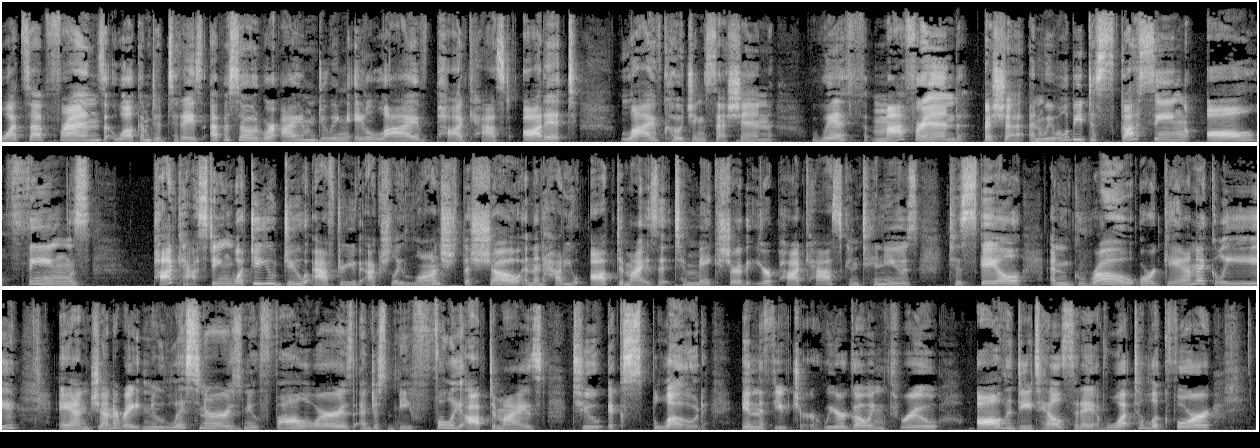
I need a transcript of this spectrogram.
What's up, friends? Welcome to today's episode where I am doing a live podcast audit, live coaching session with my friend Tricia, and we will be discussing all things podcasting. What do you do after you've actually launched the show? And then how do you optimize it to make sure that your podcast continues to scale and grow organically and generate new listeners, new followers, and just be fully optimized to explode in the future? We are going through all the details today of what to look for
